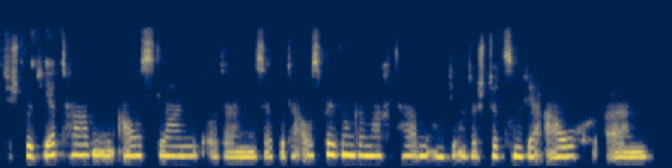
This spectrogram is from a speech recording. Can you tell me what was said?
die studiert haben im Ausland oder eine sehr gute Ausbildung gemacht haben und die unterstützen wir auch, ähm,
